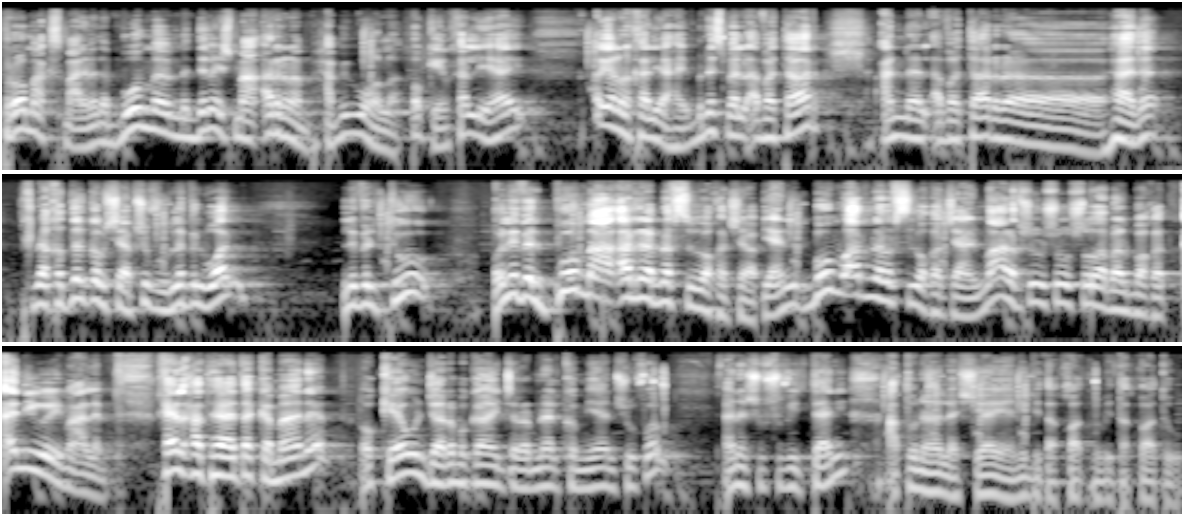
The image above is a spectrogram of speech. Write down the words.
Pro Max معلم هذا بوم مندمج مع أرنب حبيبي والله. okay نخلي هاي. أو يلا نخليها هاي. بالنسبة للأفاتار عندنا الأفاتار آه هذا. مثل ما اخذت لكم شباب شوفوا level 1 level 2 و level بوم مع ارنب بنفس الوقت شباب. يعني بوم وارنب بنفس الوقت يعني ما أعرف شو شو شو ضرب الوقت anyway معلم. خلينا نحط هذا كمان okay ونجربه. كمان جربنا لكم إياه نشوفه. أنا نشوف شو في ثاني أعطونا هالأشياء يعني بطاقات من بطاقات ومثل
